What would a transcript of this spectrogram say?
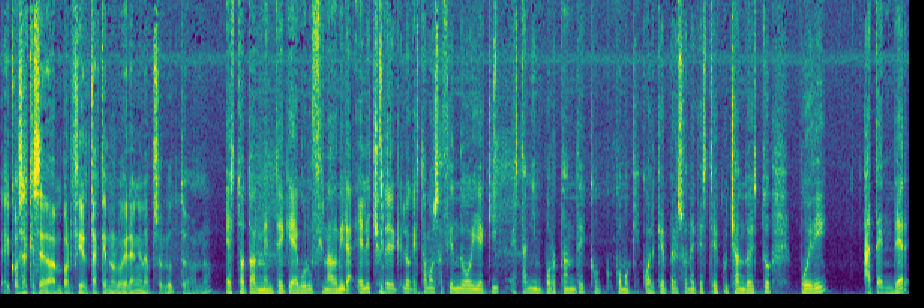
eh, cosas que se daban por ciertas que no lo eran en absoluto, ¿no? es totalmente que ha evolucionado. Mira, el hecho de lo que estamos haciendo hoy aquí es tan importante co- como que cualquier persona que esté escuchando esto puede atender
